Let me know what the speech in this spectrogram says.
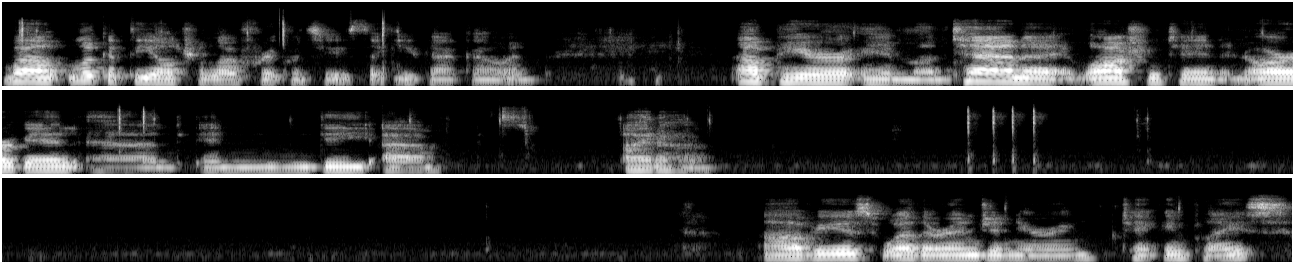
Well, look at the ultra low frequencies that you got going up here in Montana, in Washington, in Oregon, and in the um, Idaho. Obvious weather engineering taking place.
